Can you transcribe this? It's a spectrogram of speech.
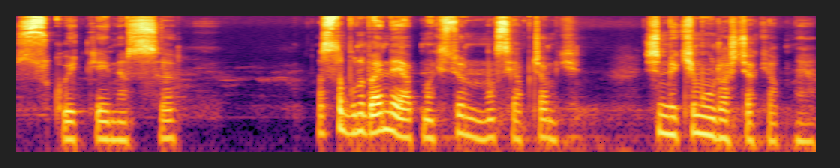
Squid Game yazısı. Aslında bunu ben de yapmak istiyorum. Nasıl yapacağım ki? Şimdi kim uğraşacak yapmaya?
